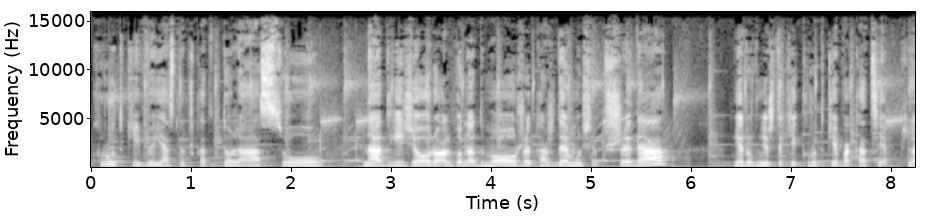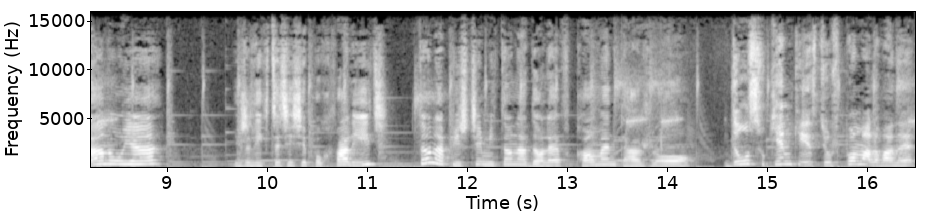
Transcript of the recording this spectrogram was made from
krótki wyjazd, na przykład do lasu, nad jezioro albo nad morze, każdemu się przyda. Ja również takie krótkie wakacje planuję. Jeżeli chcecie się pochwalić, to napiszcie mi to na dole w komentarzu. Dół sukienki jest już pomalowany.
